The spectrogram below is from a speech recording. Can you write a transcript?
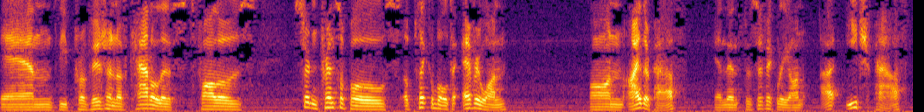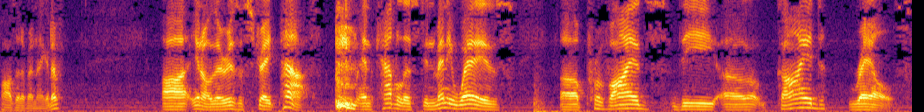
and the provision of catalyst follows certain principles applicable to everyone on either path, and then specifically on uh, each path, positive and negative. Uh, you know, there is a straight path, and Catalyst, in many ways, uh, provides the uh, guide rails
